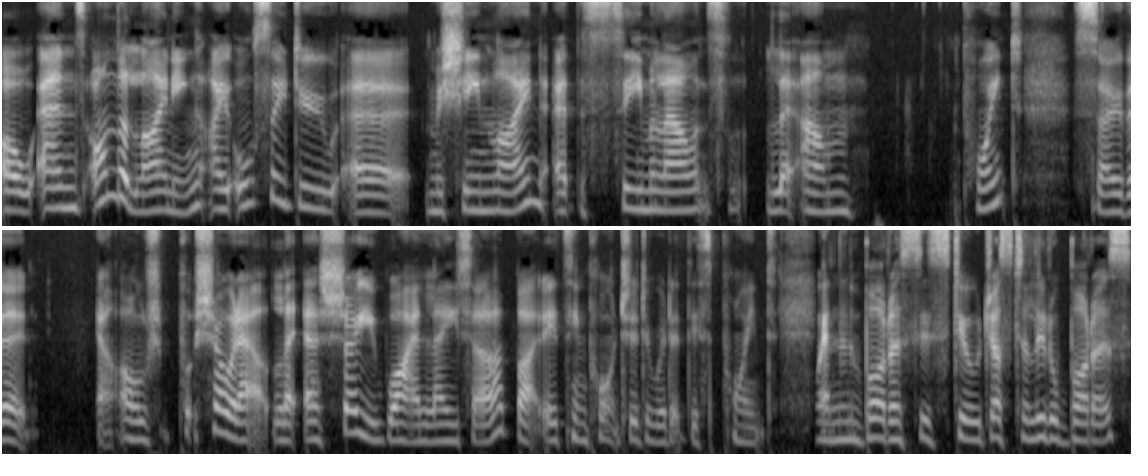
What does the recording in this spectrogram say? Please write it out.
Oh, and on the lining, I also do a machine line at the seam allowance um, point so that I'll show it out, I'll uh, show you why later, but it's important to do it at this point. When the bodice is still just a little bodice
